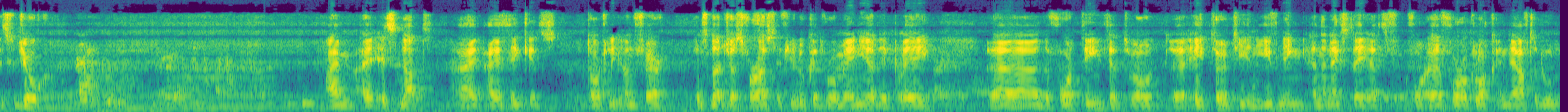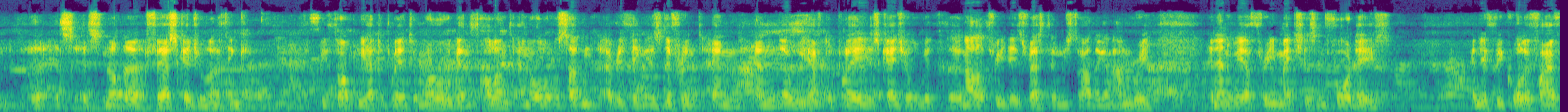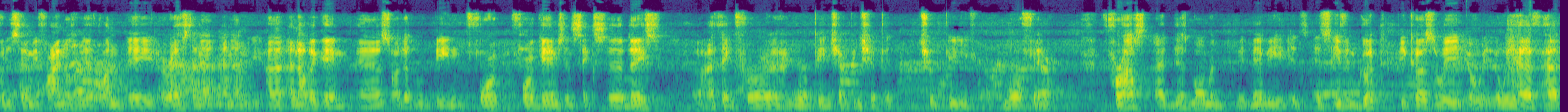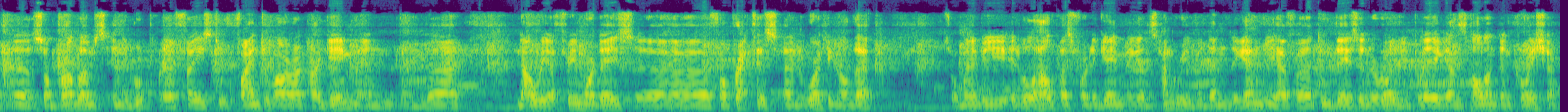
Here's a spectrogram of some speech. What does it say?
it's a joke. I'm. I, it's not. I, I think it's totally unfair. It's not just for us. If you look at Romania, they play uh, the 14th at about uh, 8:30 in the evening, and the next day at four, uh, 4 o'clock in the afternoon. Uh, it's it's not a fair schedule. I think. We thought we had to play tomorrow against Holland, and all of a sudden everything is different, and and uh, we have to play a schedule with another three days rest, and we start again Hungary, and then we have three matches in four days. And if we qualify for the semi-finals, we have one day rest and, and then uh, another game. Uh, so that would be four four games in six uh, days. I think for a European Championship, it should be more fair. For us at this moment, maybe it's, it's even good because we we, we have had uh, some problems in the group uh, phase to find our, our game, and, and uh, now we have three more days for practice and working on that. So maybe it will help us for the game against Hungary. But then again, we have uh, two days in a row we play against Holland and Croatia.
